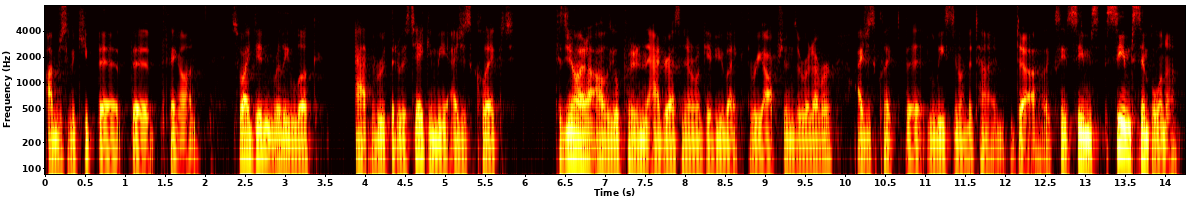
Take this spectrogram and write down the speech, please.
I'm just to keep the, the thing on. So I didn't really look at the route that it was taking me. I just clicked because you know I'll, you'll put in an address and it'll give you like three options or whatever. I just clicked the least amount of time. Duh, like it seems seemed simple enough.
